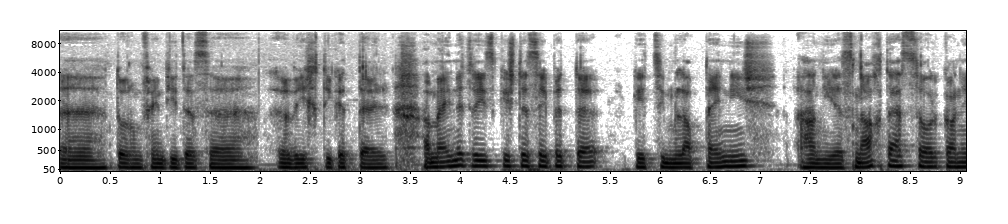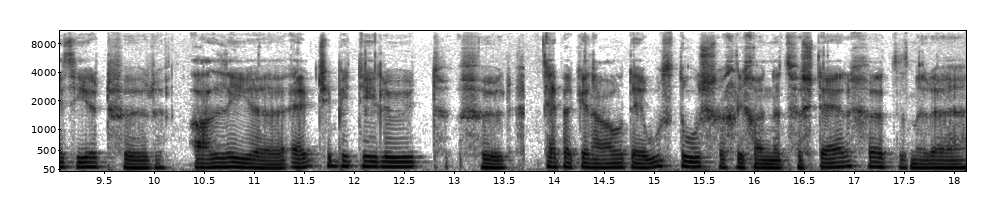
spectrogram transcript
Äh, darum finde ich das äh, ein wichtiger Teil. Am 31.07. gibt es im La Peniche habe ich ein Nachtessen organisiert für alle äh, LGBT-Leute, für eben genau den Austausch ein bisschen zu verstärken, dass wir äh,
